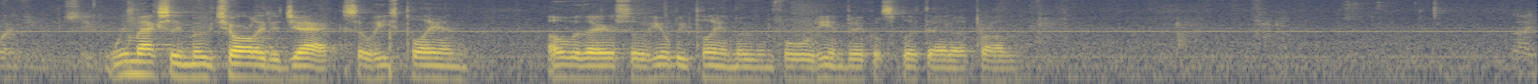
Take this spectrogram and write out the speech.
What did you see? We actually moved Charlie to Jack, so he's playing over there, so he'll be playing moving forward. He and Vic will split that up probably. Uh, you,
